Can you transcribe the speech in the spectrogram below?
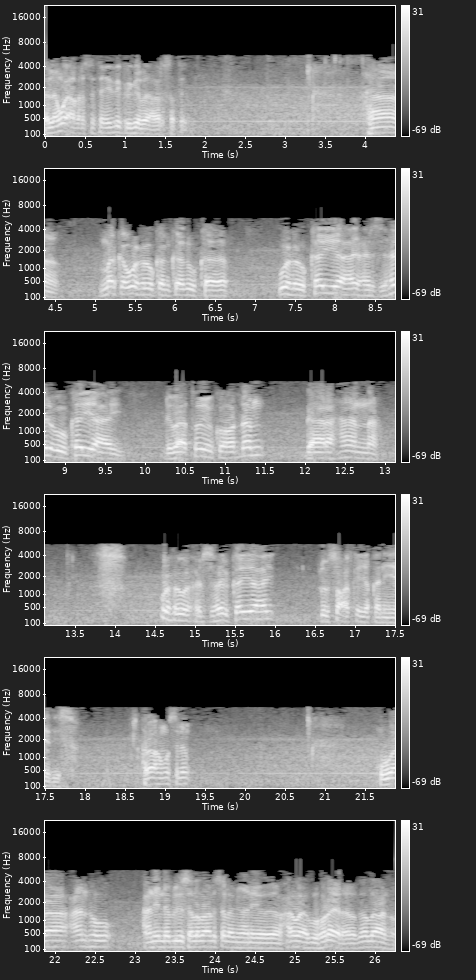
Ilan way aqrisatay iyo dikrigii bay aqrisatay marka wuxuu kankadu ka wuxuu ka yahay xirsixir uu ka yahay dhibaatooyinka oo dhan gaar ahaanna wuxuu xirsixir ka yahay dhul socodka iyo qaniyadiisa rawahu muslim wa canhu can الnabiyi salى الlه alay slam yani waxaa way abu hurayra radi allahu canhu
